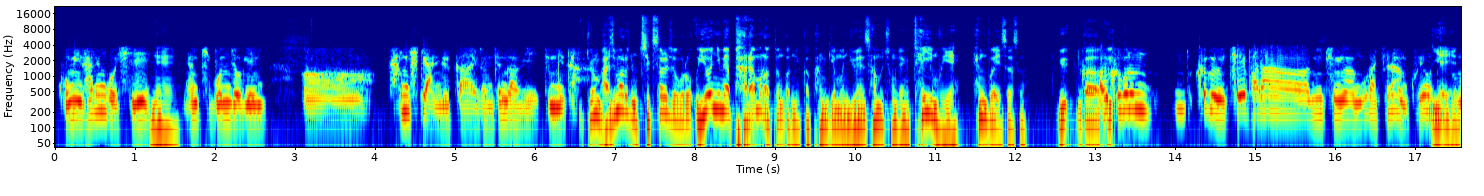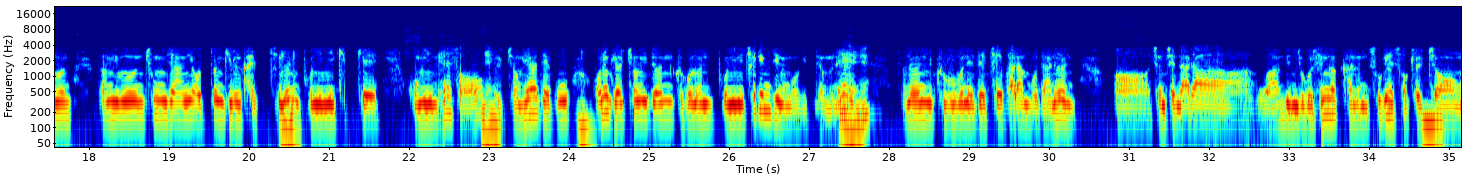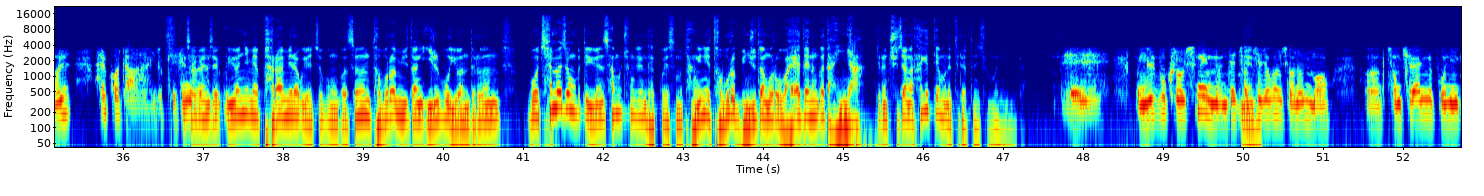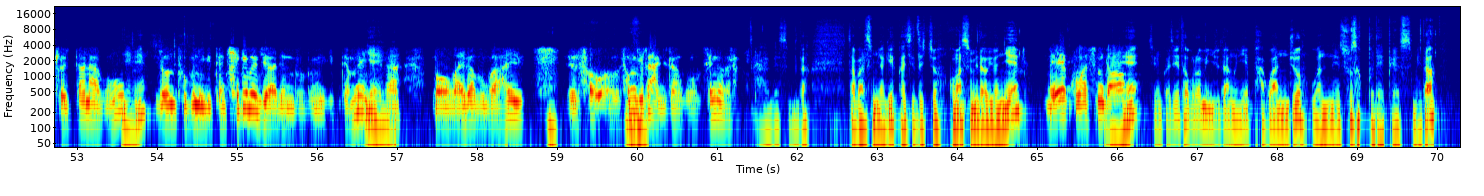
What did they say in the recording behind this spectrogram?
고민하는 것이 네. 그냥 기본적인 어, 상식이 아닐까 이런 생각이 듭니다. 그럼 마지막으로 좀 직설적으로 의원님의 바람은 어떤 겁니까? 반기문 유엔 사무총장의 퇴임 후에 행보에 있어서. 유, 그러니까 아, 의- 그거는 그제 바람이 중요한 것 같지는 않고요. 예, 예. 지금은 방기문 총장이 어떤 길을 갈지는 음. 본인이 깊게 고민해서 네. 결정해야 되고 음. 어느 결정이든 그거는 본인이 책임지는 거기 때문에 네. 저는 그 부분에 대해 제 바람보다는 어 전체 나라와 민족을 생각하는 속에서 결정을 할 거다 이렇게 제가 생각합니다. 이제 의원님의 바람이라고 여쭤본 것은 더불어민주당 일부 의원들은 뭐 참여정부 때 유엔 사무총장 됐고 했으면 당연히 더불어민주당으로 와야 되는 것 아니냐 이런 주장을 하기 때문에 드렸던 질문입니다. 네. 뭐 일부 그럴 수는 있는데 네. 전체적으로 저는 뭐 어, 정치라는 게 본인이 결단하고 네. 이런 부분이기 때문에 책임을 져야 되는 부분이기 때문에 예, 제가 뭐 왈가부가 할 서- 어, 성질은 아니라고 생각을 합니다. 알겠습니다. 자 말씀 여기까지 듣죠. 고맙습니다, 의원님. 네, 고맙습니다. 네. 지금까지 더불어민주당 의원 박완주 원내 수석부대표였습니다.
